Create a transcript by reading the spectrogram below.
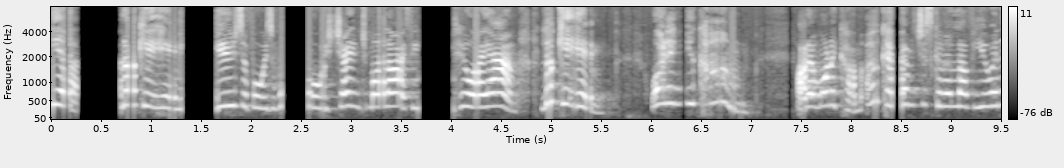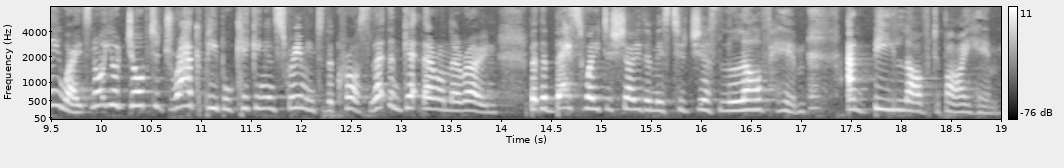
here. Look at him. He's have always, always changed my life. He's who I am. Look at him. Why didn't you come? I don't want to come. Okay, I'm just going to love you anyway. It's not your job to drag people kicking and screaming to the cross. Let them get there on their own. But the best way to show them is to just love Him and be loved by Him.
